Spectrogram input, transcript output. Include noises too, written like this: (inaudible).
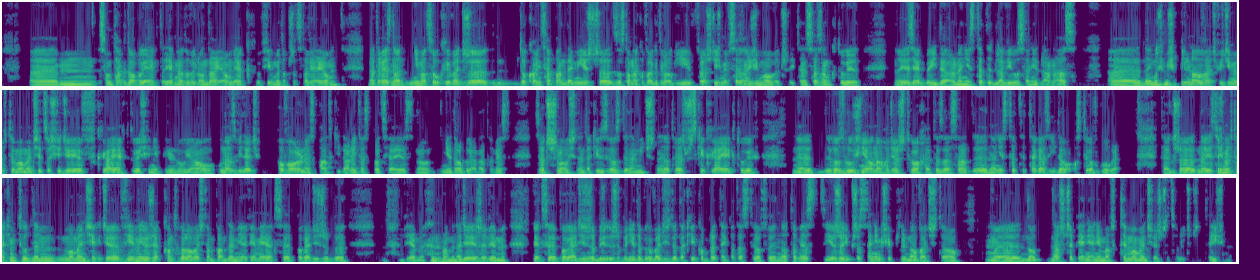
są tak dobre, jak, jak na to wyglądają, jak firmy to przedstawiają. Natomiast no, nie ma co ukrywać, że do końca pandemii jeszcze został na kawałek drogi. Weszliśmy w sezon zimowy, czyli ten sezon, który no, jest jakby idealny niestety dla wirusa, nie dla nas. E, no i musimy się pilnować. Widzimy w tym momencie, co się dzieje w krajach, które się nie pilnują. U nas widać powolne spadki, dalej ta sytuacja jest no, niedobra, natomiast zatrzymał się ten taki wzrost dynamiczny. Natomiast wszystkie kraje, których e, rozluźniono chociaż trochę te zasady, no niestety teraz idą ostro w górę. Także no, jesteśmy w takim trudnym momencie, gdzie wiemy już, jak kontrolować tę pandemię, wiemy, jak sobie poradzić, żeby, wiemy, (laughs) mamy nadzieję, że wiemy, jak sobie poradzić, żeby, żeby nie doprowadzić do takiej kompletnej katastrofy. Natomiast jeżeli przestaniemy się pilnować, to e, no, na szczepienia nie ma w tym momencie jeszcze co liczyć, zimy.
